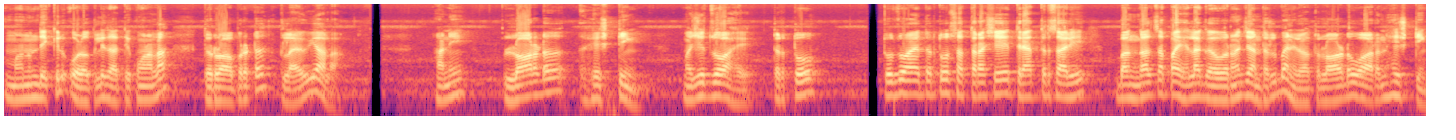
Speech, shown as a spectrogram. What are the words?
म्हणून देखील ओळखले जाते कोणाला? तर रॉबर्ट क्लाइव्ह याला. आणि लॉर्ड हेस्टिंग म्हणजे जो आहे तर तो तो जो आहे तर तो सतराशे त्र्याहत्तर साली बंगालचा पहिला गव्हर्नर जनरल बनलेला होता लॉर्ड वॉरन हेस्टिंग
